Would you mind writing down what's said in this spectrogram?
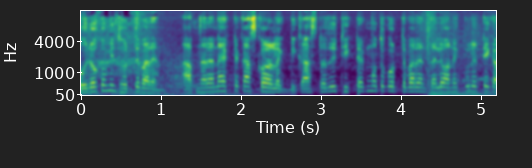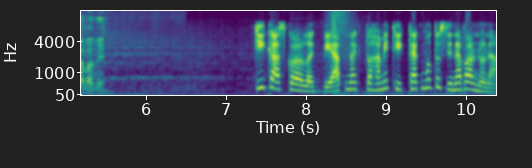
ওই রকমই ধরতে পারেন। আপনারা না একটা কাজ করা লাগবে। কাজটা যদি ঠিকঠাক মতো করতে পারেন তাহলে অনেকগুলো টেকা পাবেন। কি কাজ করা লাগবে? আপনাকে তো আমি ঠিকঠাক মতো চিনা পারনো না।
